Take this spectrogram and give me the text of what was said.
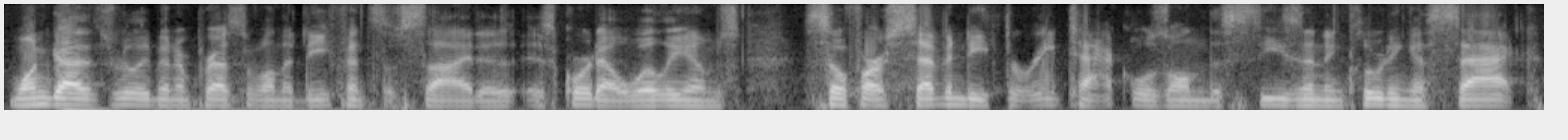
One guy that's really been impressive on the defensive side is, is Cordell Williams. So far, 73 tackles on the season, including a sack.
